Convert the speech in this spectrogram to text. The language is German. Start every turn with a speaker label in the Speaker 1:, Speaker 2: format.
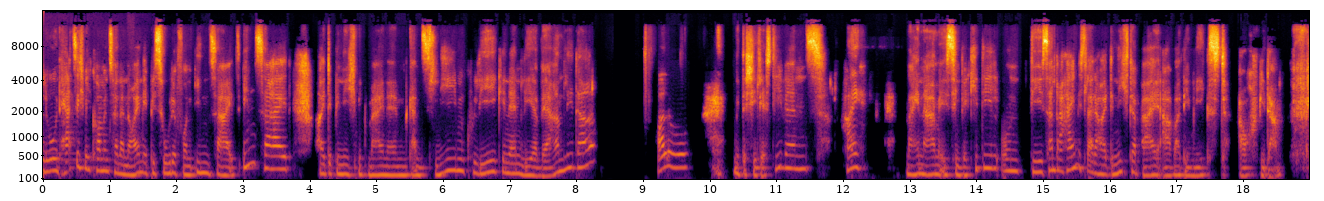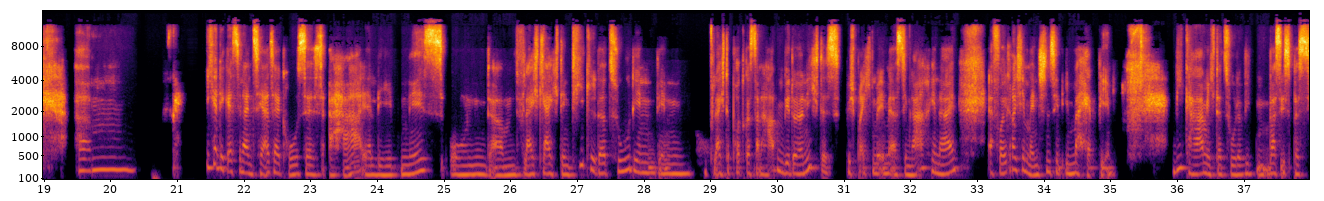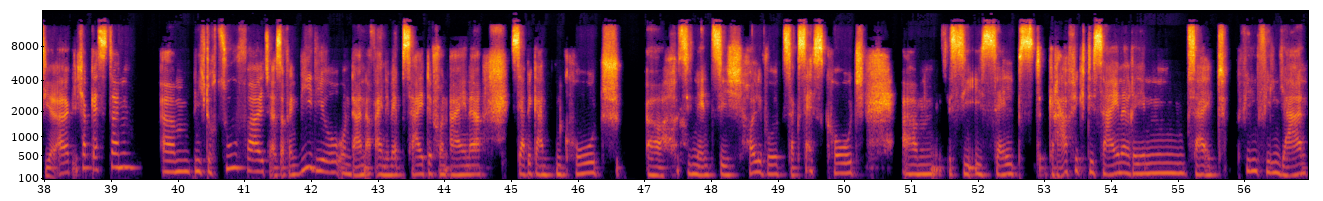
Speaker 1: Hallo und herzlich willkommen zu einer neuen Episode von Insights Inside. Heute bin ich mit meinen ganz lieben Kolleginnen Lea Wernli da.
Speaker 2: Hallo.
Speaker 1: Mit der Sheila Stevens.
Speaker 2: Hi.
Speaker 1: Mein Name ist Silvia Kittil und die Sandra Heim ist leider heute nicht dabei, aber demnächst auch wieder. Ähm, ich hatte gestern ein sehr, sehr großes Aha-Erlebnis und ähm, vielleicht gleich den Titel dazu, den, den vielleicht der Podcast dann haben wird oder nicht, das besprechen wir immer erst im Nachhinein. Erfolgreiche Menschen sind immer happy. Wie kam ich dazu oder wie, was ist passiert? Äh, ich habe gestern ähm, bin ich durch Zufall zuerst auf ein Video und dann auf eine Webseite von einer sehr bekannten Coach Uh, sie nennt sich Hollywood Success Coach. Ähm, sie ist selbst Grafikdesignerin seit vielen, vielen Jahren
